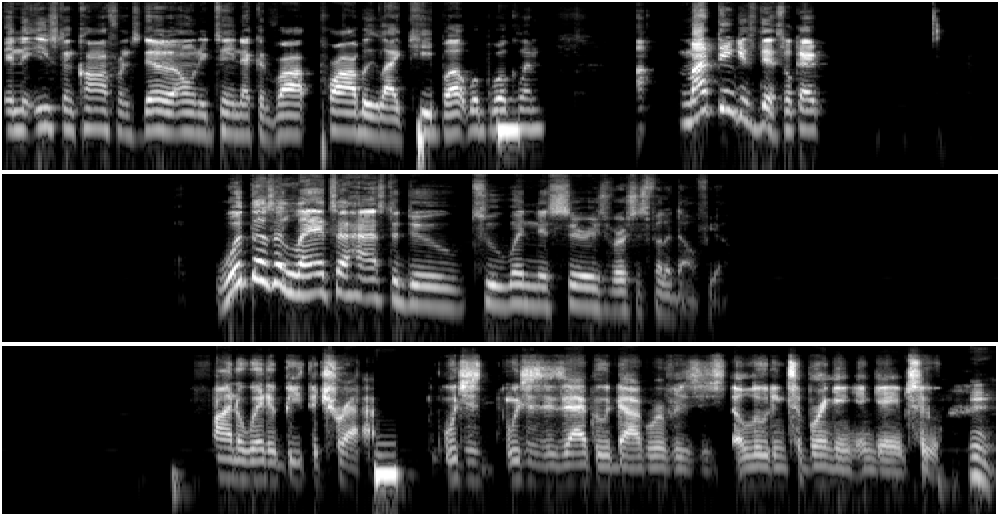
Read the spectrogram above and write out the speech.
in the Eastern Conference, they're the only team that could rock, probably like keep up with Brooklyn. Uh, my thing is this, okay? What does Atlanta has to do to win this series versus Philadelphia? Find a way to beat the trap, which is which is exactly what Doc Rivers is alluding to bringing in Game Two. Mm.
